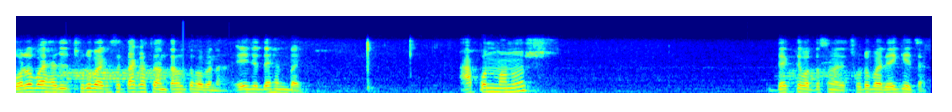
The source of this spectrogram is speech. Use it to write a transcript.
বড় ভাই হাজার, ছোট ভাই কাছে টাকা চান, তাহলে তো হবে না। এই যে দেখেন ভাই, আপন মানুষ দেখতে পারতেছে না ছোট ভাই এগিয়ে যাক।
